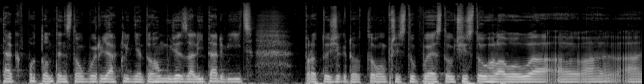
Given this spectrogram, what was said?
tak potom ten snowboardák klidně toho může zalítat víc, protože kdo k tomu přistupuje s tou čistou hlavou a, a, a,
